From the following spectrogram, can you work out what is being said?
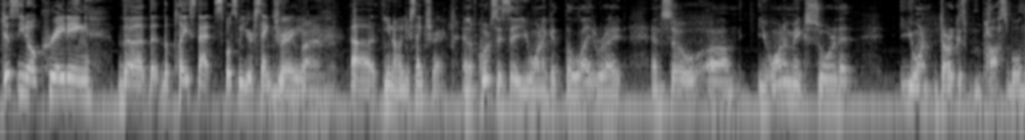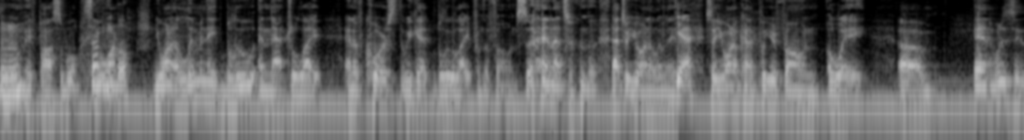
Just you know, creating the the, the place that's supposed to be your sanctuary. Uh, you know, your sanctuary. And of course, they say you want to get the light right, and so um, you want to make sure that you want dark as possible in the room, if possible. Mm-hmm. Some you want, people. you want to eliminate blue and natural light, and of course, we get blue light from the phone. So, and that's when the, that's what you want to eliminate. Yeah. So you want to kind of put your phone away. Um, and what did it say?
